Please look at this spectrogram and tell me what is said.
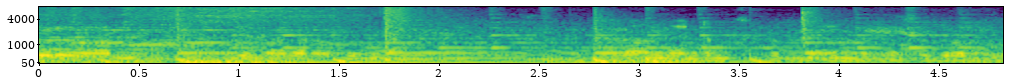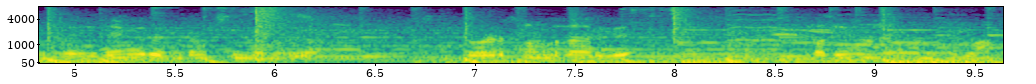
ஒரு வரணும். அப்படின்னா அதான் அந்த என்ட்ரன்ஸ் பார்த்தீங்கன்னா இந்த பிளேஸ் சூப்பராக இந்த இதேமாரி என்ட்ரன்ஸ் இந்த மாதிரி தான். ஒரு இடத்துல மட்டும் தான் இருக்குது பார்த்தீங்கன்னா நம்ம வந்துடலாம்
